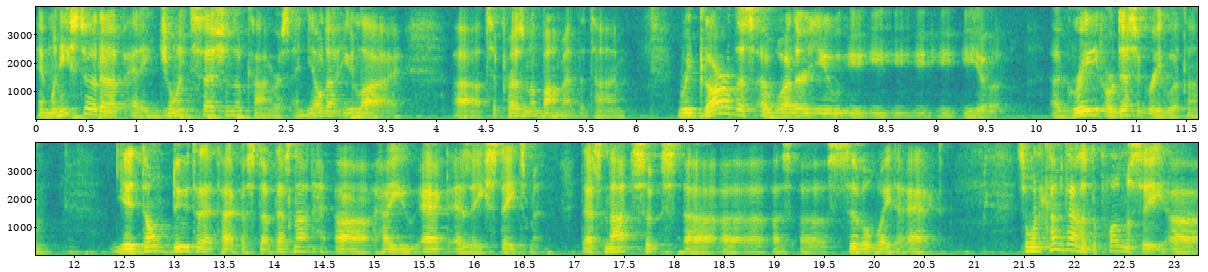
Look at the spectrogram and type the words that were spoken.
And when he stood up at a joint session of Congress and yelled out, You lie, uh, to President Obama at the time, regardless of whether you, you, you, you, agreed or disagreed with them, you don't do that type of stuff. That's not uh, how you act as a statesman. That's not uh, a, a, a, civil way to act. So when it comes down to diplomacy, uh,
